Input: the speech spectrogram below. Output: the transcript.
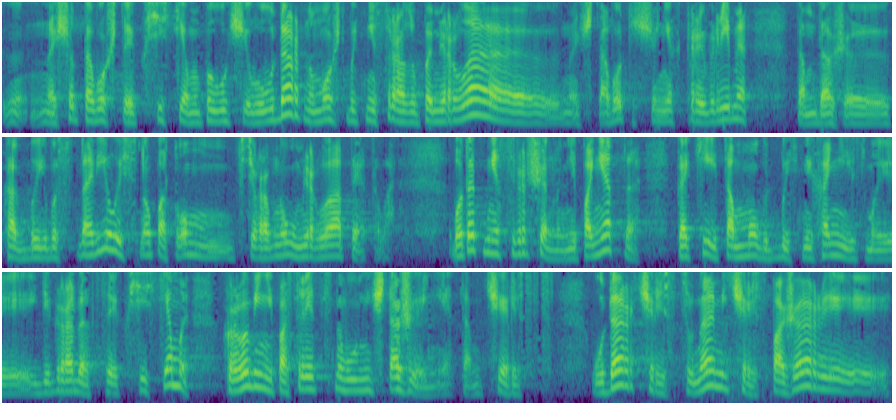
э, насчет того, что экосистема получила удар, но, может быть, не сразу померла, значит, а вот еще некоторое время там даже как бы и восстановилась, но потом все равно умерла от этого – вот это мне совершенно непонятно, какие там могут быть механизмы деградации экосистемы, кроме непосредственного уничтожения, там, через удар, через цунами, через пожары,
